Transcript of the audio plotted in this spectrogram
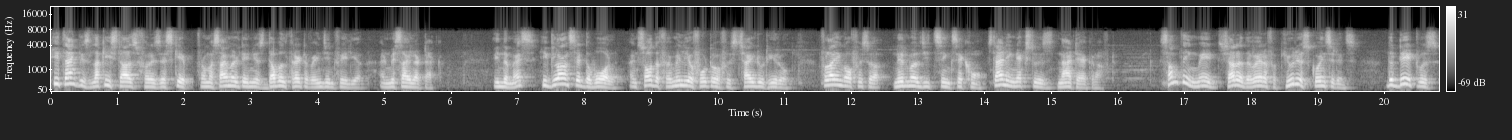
He thanked his lucky stars for his escape from a simultaneous double threat of engine failure and missile attack. In the mess, he glanced at the wall and saw the familiar photo of his childhood hero, Flying Officer Nirmaljit Singh Sekhon, standing next to his Gnat aircraft. Something made Sharad aware of a curious coincidence. The date was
